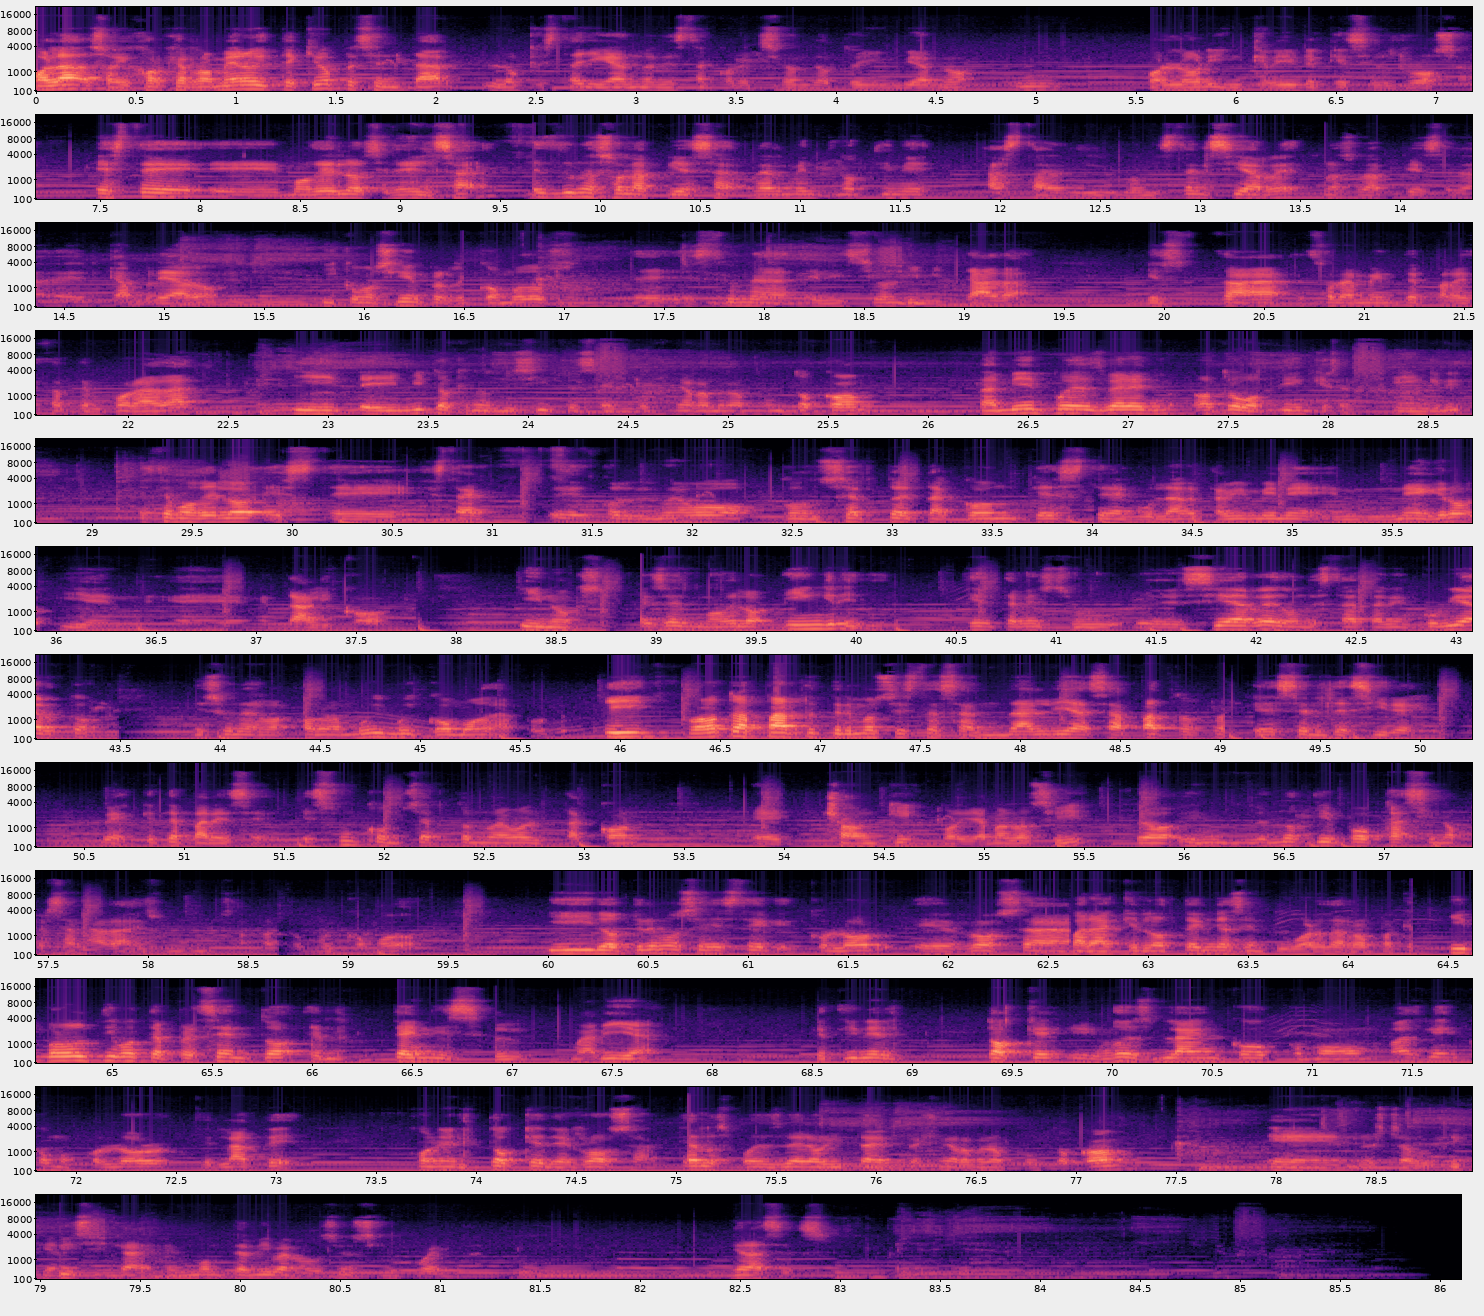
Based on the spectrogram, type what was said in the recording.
Hola, soy Jorge Romero y te quiero presentar lo que está llegando en esta colección de otoño-invierno, un color increíble que es el rosa. Este eh, modelo es el Elsa, es de una sola pieza, realmente no tiene hasta donde está el cierre, una sola pieza, el cambreado, y como siempre, recómodos, eh, es una edición limitada, está solamente para esta temporada, y te invito a que nos visites en virginiaromero.com. También puedes ver el otro botín que es el Ingrid, este modelo este, está eh, con el nuevo concepto de tacón que es triangular, también viene en negro y en eh, metálico inox. Ese es el modelo Ingrid, tiene también su eh, cierre donde está también cubierto. Es una forma muy muy cómoda. Y por otra parte tenemos esta sandalia zapatos, que es el Desire. ¿Qué te parece? Es un concepto nuevo el tacón eh, chunky, por llamarlo así, pero en mismo tiempo casi no pesa nada, es un zapato muy cómodo. Y lo tenemos en este color eh, rosa para que lo tengas en tu guardarropa. Y por último te presento el tenis María, que tiene el toque, y no es blanco, como, más bien como color de late, con el toque de rosa. Ya los puedes ver ahorita en reginaromero.com, en nuestra boutique física en Monte Líbano 250. Gracias.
